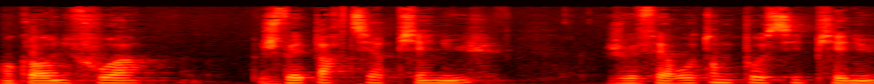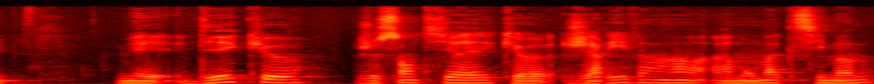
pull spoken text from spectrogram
Encore une fois, je vais partir pieds nus. Je vais faire autant que possible pieds nus. Mais dès que je sentirai que j'arrive à, mon maximum,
